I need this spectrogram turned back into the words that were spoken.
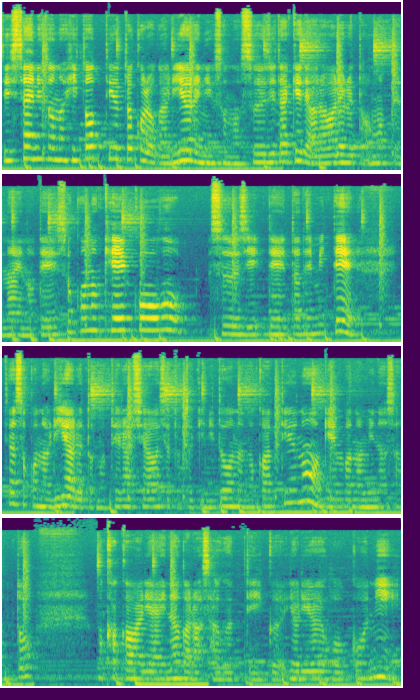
実際にその人っていうところがリアルにその数字だけで現れるとは思ってないのでそこの傾向を数字データで見てじゃあそこのリアルとの照らし合わせた時にどうなのかっていうのを現場の皆さんと関わり合いながら探っていくより良い方向に、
